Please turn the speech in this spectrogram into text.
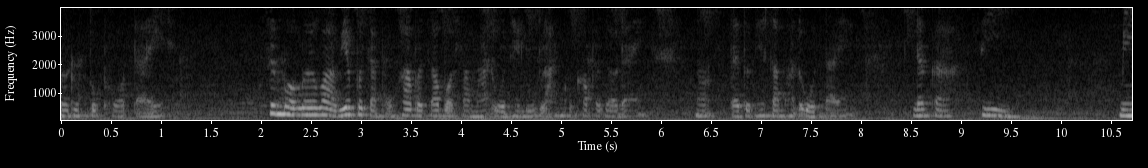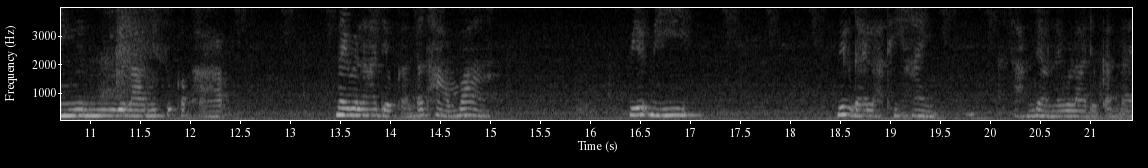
รดกตกทอดได้ ซึ่งบอกเลยว่าเวียกประจำของข้าพเจ้าบ่สามารถโอนให้ลูกหลานของข้าพเจ้าได้เนาะแต่ตัวนี้สามารถโอนได้ แล้วก็สี่มีเงินมีเวลามีสุขภาพ ในเวลาเดียวกันแล้วถามว่า เวียกนี้ เวียกใดล่ะที่ให้สามอย่างในเวลาเดียวกันได้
